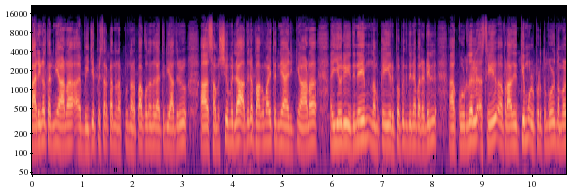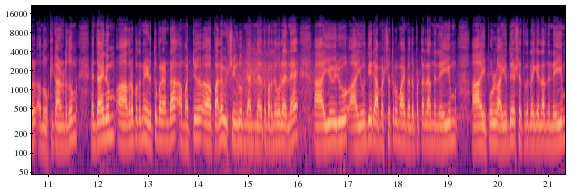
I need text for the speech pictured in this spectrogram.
കാര്യങ്ങൾ തന്നെയാണ് ബി ജെ പി സർക്കാർ നടപ്പ് നടപ്പാക്കുന്ന കാര്യത്തിൽ യാതൊരു സംശയവുമില്ല. അതിന്റെ ഭാഗമായി തന്നെയായിരിക്കുകയാണ് ഈ ഒരു ഇതിനെയും നമുക്ക് ഈ റിപ്പബ്ലിക് ദിന പരേഡിൽ കൂടുതൽ സ്ത്രീ പ്രാതിനിധ്യം ഉൾപ്പെടുത്തുമ്പോൾ നമ്മൾ നോക്കിക്കാണേണ്ടതും. എന്തായാലും അതോടൊപ്പം തന്നെ എടുത്തു പറയേണ്ട മറ്റ് പല വിഷയങ്ങളും ഞാൻ നേരത്തെ പറഞ്ഞ പോലെ തന്നെ ഈ ഒരു അയോധ്യ രാമക്ഷേത്രവുമായി ബന്ധപ്പെട്ടെല്ലാം തന്നെയും ഇപ്പോൾ അയോധ്യ ക്ഷേത്രത്തിലേക്കെല്ലാം തന്നെയും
